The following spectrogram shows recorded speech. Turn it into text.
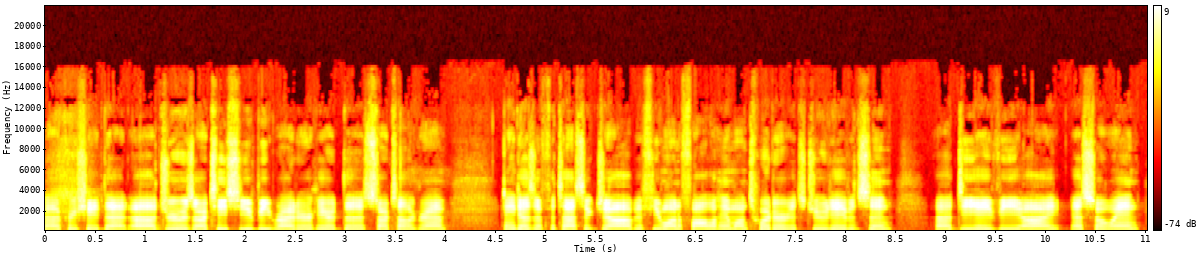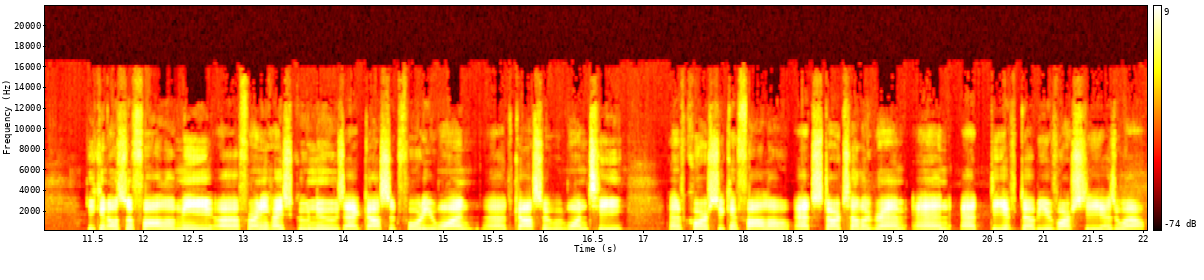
I appreciate that. Uh, Drew is our TCU beat writer here at the Star Telegram, and he does a fantastic job. If you want to follow him on Twitter, it's Drew Davison, uh, D A V I S O N. You can also follow me uh, for any high school news at Gossett41, uh, Gossett with one T. And of course, you can follow at Star Telegram and at DFW Varsity as well.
